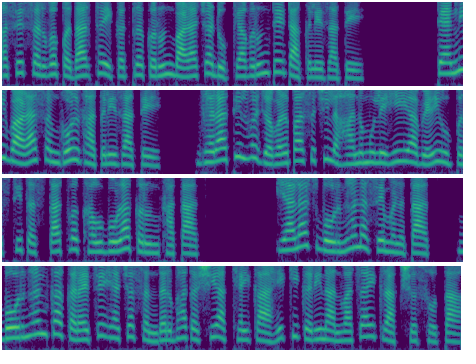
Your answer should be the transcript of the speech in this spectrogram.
असे सर्व पदार्थ एकत्र करून बाळाच्या डोक्यावरून ते टाकले जाते. त्यांनी बाळास अंघोळ घातली जाते. घरातील व जवळपासची लहान मुलेही यावेळी उपस्थित असतात व खाऊ गोळा करून खातात. यालाच बोरन्हण असे म्हणतात. बोरन्हण का करायचे ह्याच्या संदर्भात अशी आख्यायिका आहे की करी नानवाचा एक राक्षस होता.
